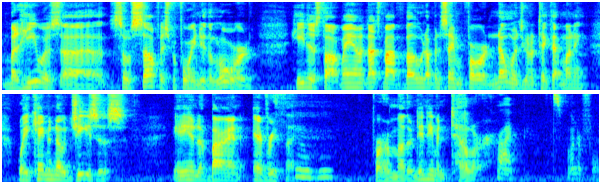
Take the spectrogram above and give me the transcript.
but he was uh, so selfish before he knew the Lord. He just thought, man, that's my boat. I've been saving for. it. No one's going to take that money. Well, he came to know Jesus, and he ended up buying everything mm-hmm. for her mother. Didn't even tell her. Right. It's wonderful.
